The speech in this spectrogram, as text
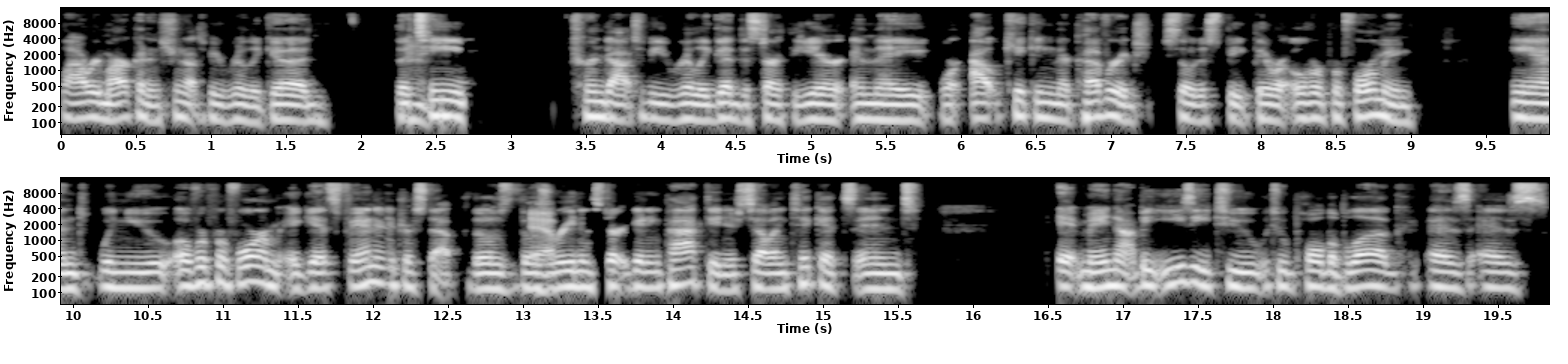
Lauri Markkanen turned out to be really good. The Hmm. team turned out to be really good to start the year, and they were out kicking their coverage, so to speak. They were overperforming. And when you overperform, it gets fan interest up. Those those Yep. arenas start getting packed, and you're selling tickets. And it may not be easy to to pull the plug as as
